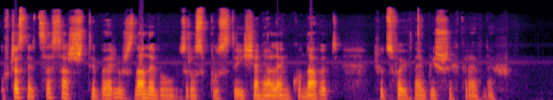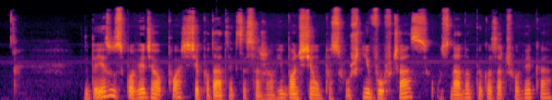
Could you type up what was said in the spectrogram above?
Ówczesny cesarz Tyberiusz znany był z rozpusty i siania lęku nawet wśród swoich najbliższych krewnych. Gdyby Jezus powiedział: Płaćcie podatek cesarzowi, bądźcie mu posłuszni, wówczas uznano by go za człowieka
